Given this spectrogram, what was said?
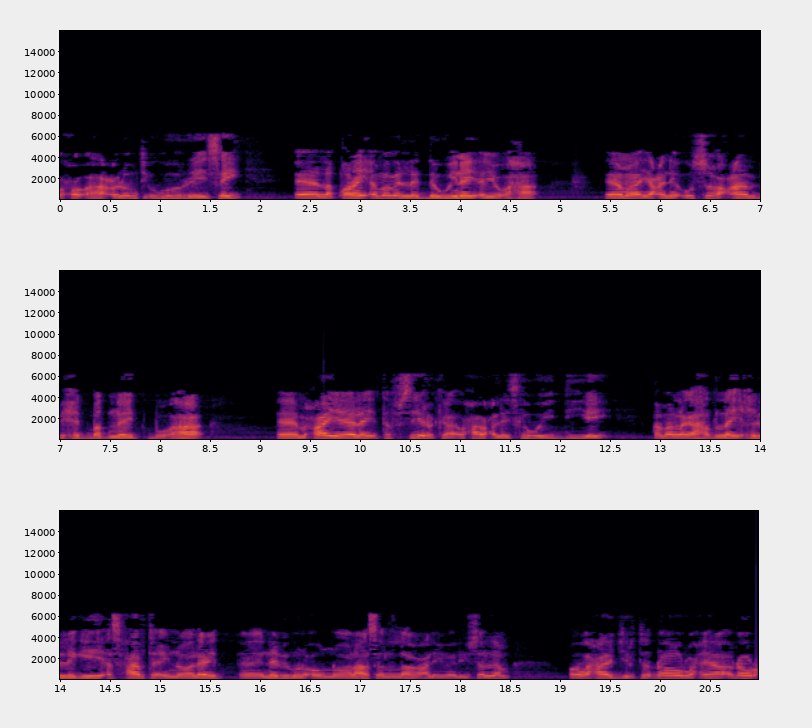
wuxuu ahaa culumtii ugu horreysay ee la qoray amaba la dawinay ayuu ahaa. Ama yacni u soo caanbixid badnayd buu ahaa. Maxaa yeelay tafsiirka waxaa wax layska weydiiyey ama laga hadlay xilligii asxaabta ay nooleyd nebiguna uu noolaa sala allahu caleyh waali wasalam oo waxaa jirta dhowr waxyaa dhowr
